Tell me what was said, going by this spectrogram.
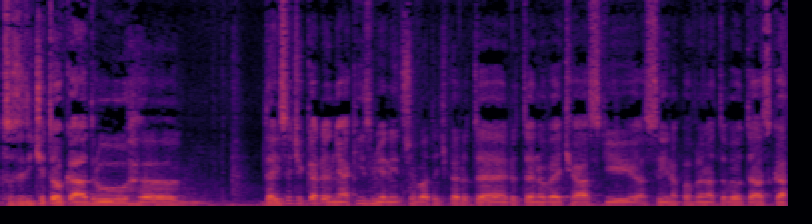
Co se týče toho kádru, Dají se čekat nějaký změny třeba teďka do té, do té nové části, asi na Pavle na tebe otázka,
